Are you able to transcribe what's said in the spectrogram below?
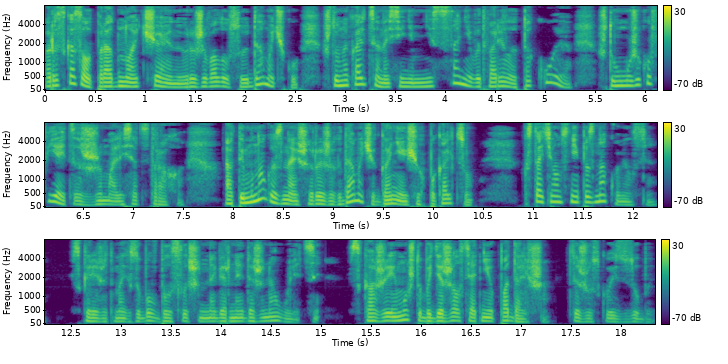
Рассказал про одну отчаянную рыжеволосую дамочку, что на кольце на синем Ниссане вытворяло такое, что у мужиков яйца сжимались от страха. А ты много знаешь рыжих дамочек, гоняющих по кольцу? Кстати, он с ней познакомился. Скрежет моих зубов был слышен, наверное, даже на улице. Скажи ему, чтобы держался от нее подальше, цежу сквозь зубы.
